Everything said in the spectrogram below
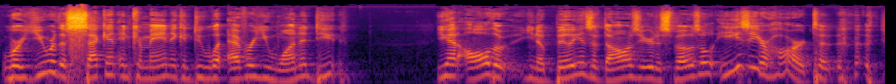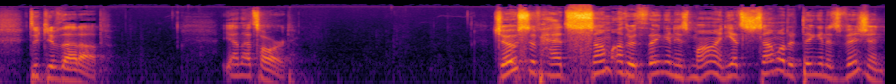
where you were the second in command and can do whatever you wanted, do you you had all the you know billions of dollars at your disposal, easy or hard to to give that up? Yeah, that's hard. Joseph had some other thing in his mind. He had some other thing in his vision.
